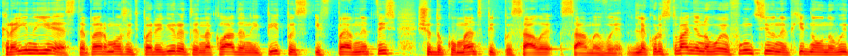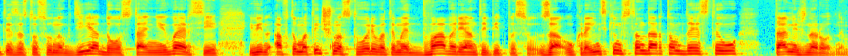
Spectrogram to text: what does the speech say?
Країни ЄС тепер можуть перевірити накладений підпис і впевнитись, що документ підписали саме ви. Для користування новою функцією необхідно оновити застосунок Дія до останньої версії. Він автоматично створюватиме два варіанти підпису за українським стандартом ДСТУ та міжнародним.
